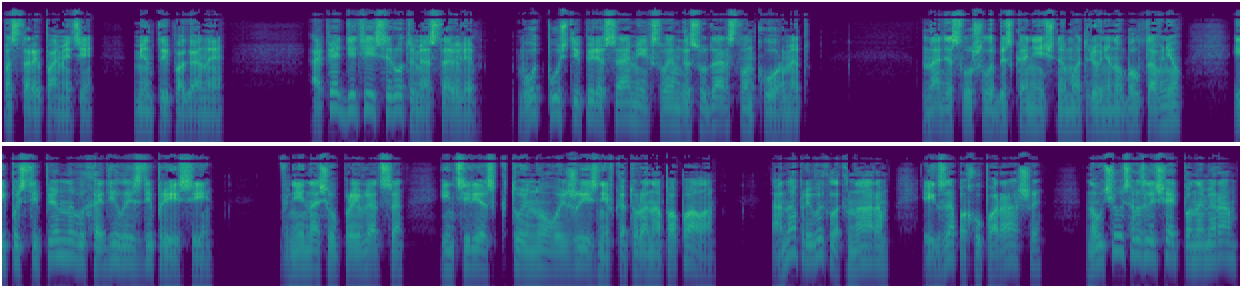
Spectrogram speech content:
по старой памяти. Менты поганые. Опять детей сиротами оставили. Вот пусть теперь и сами их своим государством кормят. Надя слушала бесконечную Матрёнину болтовню и постепенно выходила из депрессии. В ней начал проявляться интерес к той новой жизни, в которую она попала. Она привыкла к нарам и к запаху параши, научилась различать по номерам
